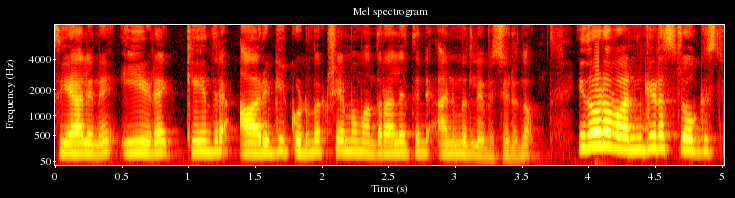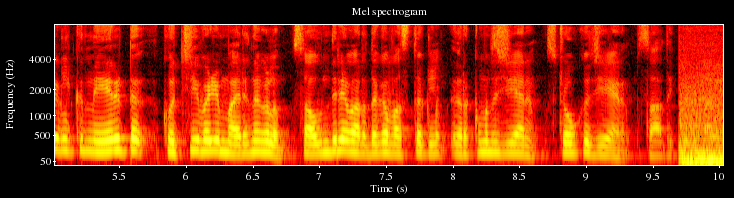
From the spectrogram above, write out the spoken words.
സിയാലിന് ഈയിടെ കേന്ദ്ര ആരോഗ്യ കുടുംബക്ഷേമ മന്ത്രാലയത്തിന്റെ അനുമതി ലഭിച്ചിരുന്നു. ഇതോടെ വൻകിട സ്റ്റോക്കിസ്റ്റുകൾക്ക് നേരിട്ട് കൊച്ചി വഴി മരുന്നുകളും സൗന്ദര്യവർദ്ധക വസ്തുക്കളും ഇറക്കുമതി ചെയ്യാനും സ്റ്റോക്ക് ചെയ്യാനും സാധിക്കും.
